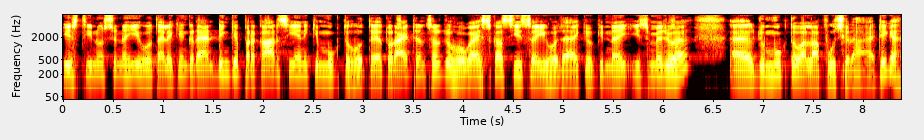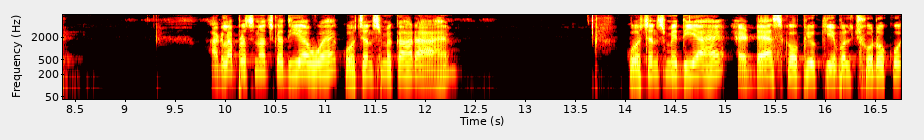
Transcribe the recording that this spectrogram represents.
इस तीनों से नहीं होता, लेकिन ग्राइंडिंग के प्रकार से यानी कि मुक्त होते हैं तो राइट आंसर जो होगा इसका सी सही हो जाएगा क्योंकि नहीं, इसमें जो है जो मुक्त वाला पूछ रहा है, ठीक है? अगला प्रश्न आज का दिया हुआ है क्वेश्चन में कह रहा है क्वेश्चन में दिया है डैश का उपयोग केबल छोरों को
